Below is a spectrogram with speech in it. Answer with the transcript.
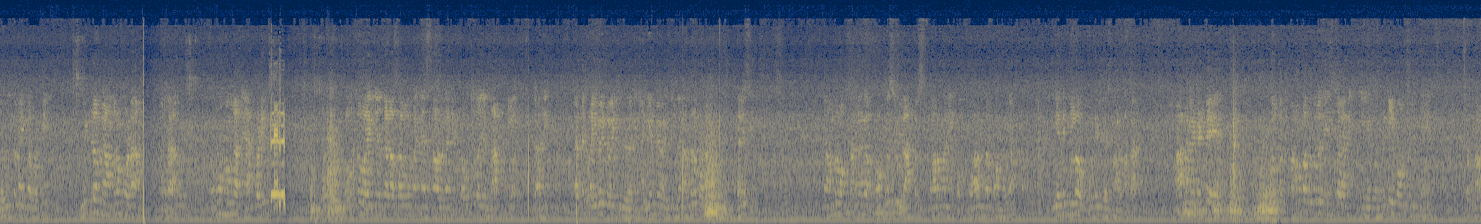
జరుగుతున్నాయి కాబట్టి వీటిలో మేమందరం కూడా ఒక సమూహంగా ఏర్పడి ప్రభుత్వ వైద్య కళాశాలలో పనిచేస్తున్న వాళ్ళు కానీ ప్రభుత్వ వైద్య డాక్టర్లు కానీ లేకపోతే ప్రైవేట్ వైద్యులు కానీ ఐఎంఏ వైద్యులు కానీ అందరూ కూడా కలిసి అందరం ఒక సంఘంగా ప్రోగ్రెసివ్ డాక్టర్స్ ఫోరం అని ఒక ఫోరంగా ఫామ్ అయ్యాం. ఈ ఎన్నికల్లో పోటీ చేస్తున్నాం అనమాట కారణం ఏంటంటే ఒక క్రమ పద్ధతిలో చేయించాలని ఈ యొక్క మెడికల్ కౌన్సిల్ని ఒక క్రమ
